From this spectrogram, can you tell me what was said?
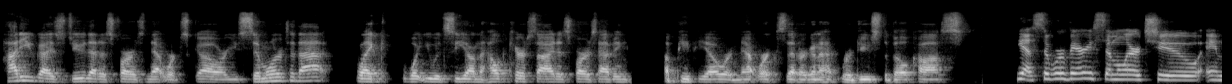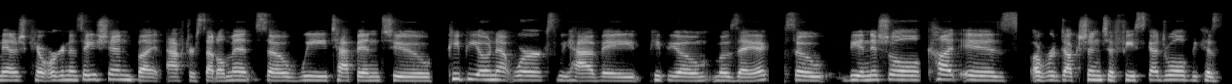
how do you guys do that as far as networks go? Are you similar to that? Like what you would see on the healthcare side as far as having a PPO or networks that are going to reduce the bill costs? Yeah, so we're very similar to a managed care organization, but after settlement. So we tap into PPO networks. We have a PPO mosaic. So the initial cut is a reduction to fee schedule because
